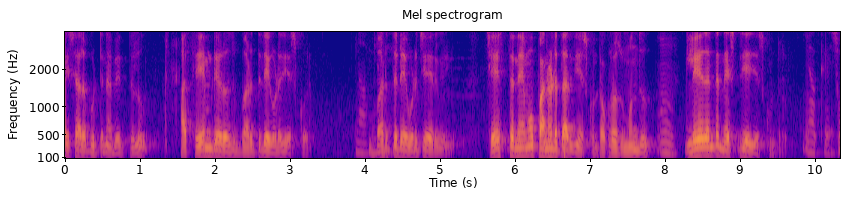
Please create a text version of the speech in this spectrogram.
దేశాల పుట్టిన వ్యక్తులు ఆ సేమ్ డే రోజు బర్త్డే కూడా చేసుకోరు. బర్త్డే కూడా చేయరు వీళ్ళు. చేస్తేనేమో పన్నెండో తారీఖు చేసుకుంటారు ఒకరోజు ముందు. లేదంటే నెక్స్ట్ డే చేసుకుంటారు. సో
